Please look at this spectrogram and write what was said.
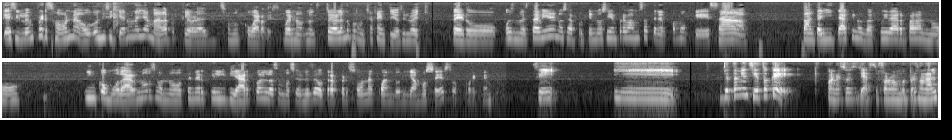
que decirlo en persona o, ni siquiera en una llamada, porque la verdad somos cobardes. Bueno, no estoy hablando por mucha gente, yo sí lo he hecho, pero pues no está bien, o sea, porque no siempre vamos a tener como que esa pantallita que nos va a cuidar para no incomodarnos o no tener que lidiar con las emociones de otra persona cuando digamos eso, por ejemplo. Sí, y yo también siento que, bueno, eso es ya de forma muy personal,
